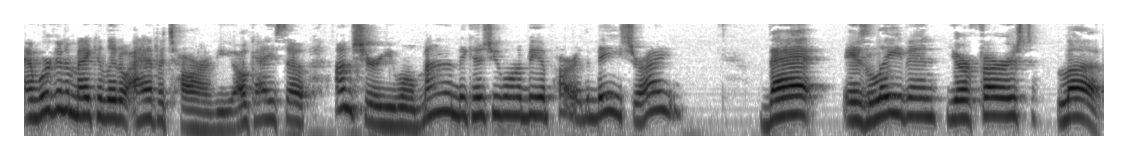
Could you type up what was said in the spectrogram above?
and we're going to make a little avatar of you. Okay, so I'm sure you won't mind because you want to be a part of the beast, right? That is leaving your first love.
